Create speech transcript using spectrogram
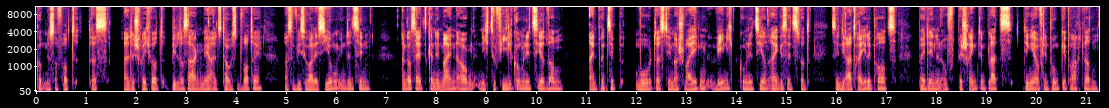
kommt mir sofort das alte Sprichwort, Bilder sagen mehr als tausend Worte, also Visualisierung in den Sinn. Andererseits kann in meinen Augen nicht zu viel kommuniziert werden. Ein Prinzip, wo das Thema Schweigen, wenig kommunizieren eingesetzt wird, sind die A3-Reports, bei denen auf beschränktem Platz Dinge auf den Punkt gebracht werden,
